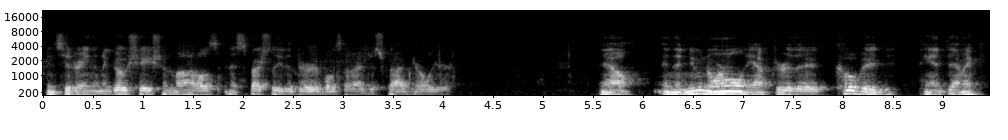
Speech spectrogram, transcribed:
considering the negotiation models and especially the variables that I described earlier. Now, in the new normal after the COVID pandemic,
